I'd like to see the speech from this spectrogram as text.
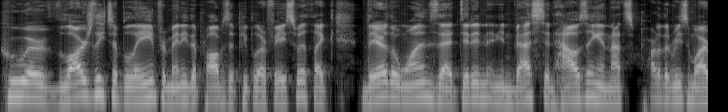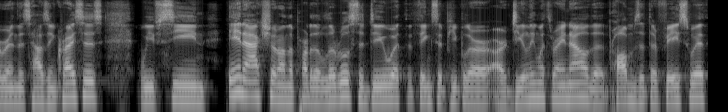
who are largely to blame for many of the problems that people are faced with. Like they're the ones that didn't invest in housing, and that's part of the reason why we're in this housing crisis. We've seen inaction on the part of the liberals to deal with the things that people are, are dealing with right now, the problems that they're faced with.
